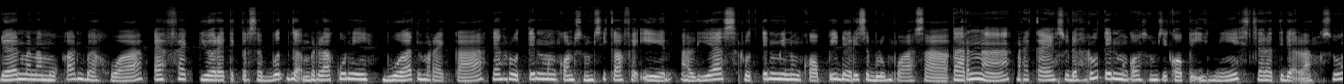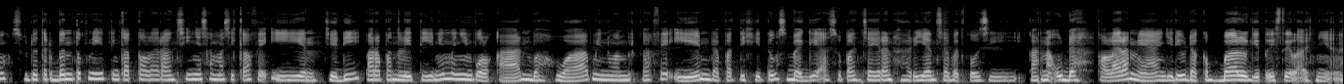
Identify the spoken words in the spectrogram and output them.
dan menemukan bahwa efek diuretik tersebut nggak berlaku nih buat mereka yang rutin mengkonsumsi kafein alias rutin minum kopi dari sebelum puasa. Karena mereka yang sudah rutin mengkonsumsi kopi ini secara tidak langsung sudah terbentuk nih tingkat toleransinya sama si kafein. Jadi, para peneliti ini menyimpulkan bahwa minuman berkafein dapat dihitung sebagai asupan cairan harian sahabat kozi. Karena udah toleran ya, jadi udah kebal gitu istilahnya.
